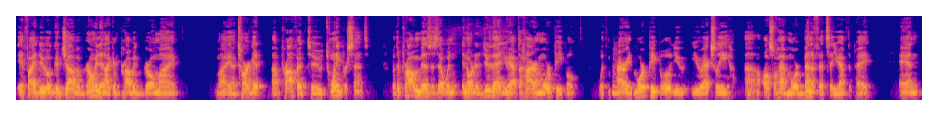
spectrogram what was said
if I do a good job of growing it, I can probably grow my my uh, target uh, profit to 20%. But the problem is is that when in order to do that, you have to hire more people. With mm-hmm. hiring more people, you you actually uh, also have more benefits that you have to pay. And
